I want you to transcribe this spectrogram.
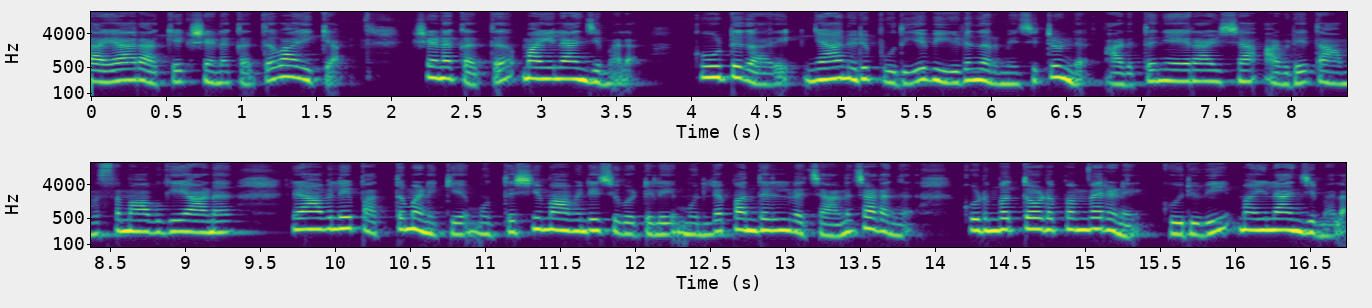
തയ്യാറാക്കിയ ക്ഷണക്കത്ത് വായിക്കാം. ക്ഷണക്കത്ത് മൈലാഞ്ചിമല. കൂട്ടുകാരെ ഞാനൊരു പുതിയ വീട് നിർമ്മിച്ചിട്ടുണ്ട്. അടുത്ത ഞായറാഴ്ച അവിടെ താമസമാവുകയാണ്. രാവിലെ പത്ത് മണിക്ക് മുത്തശ്ശിമാവിന്റെ ചുവട്ടിലെ മുല്ലപ്പന്തലിൽ വെച്ചാണ് ചടങ്ങ്. കുടുംബത്തോടൊപ്പം വരണേ കുരുവി മൈലാഞ്ചിമല.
